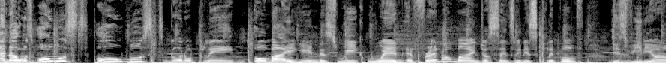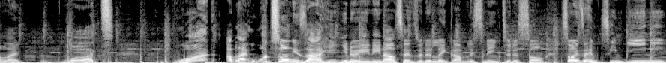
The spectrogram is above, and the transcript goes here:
and I was almost, almost gonna play Oh My again this week when a friend of mine just sends me this clip of this video, and I'm like, what? What? I'm like, what song is that? He, you know, he, he now sends me the link. I'm listening to the song. The song is Beanie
